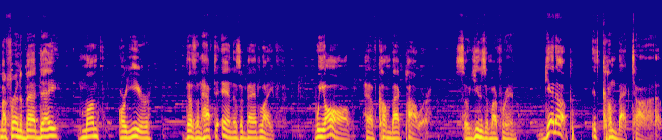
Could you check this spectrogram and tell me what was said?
My friend, a bad day, month, or year doesn't have to end as a bad life. We all have comeback power. So use it, my friend. Get up. It's comeback time.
